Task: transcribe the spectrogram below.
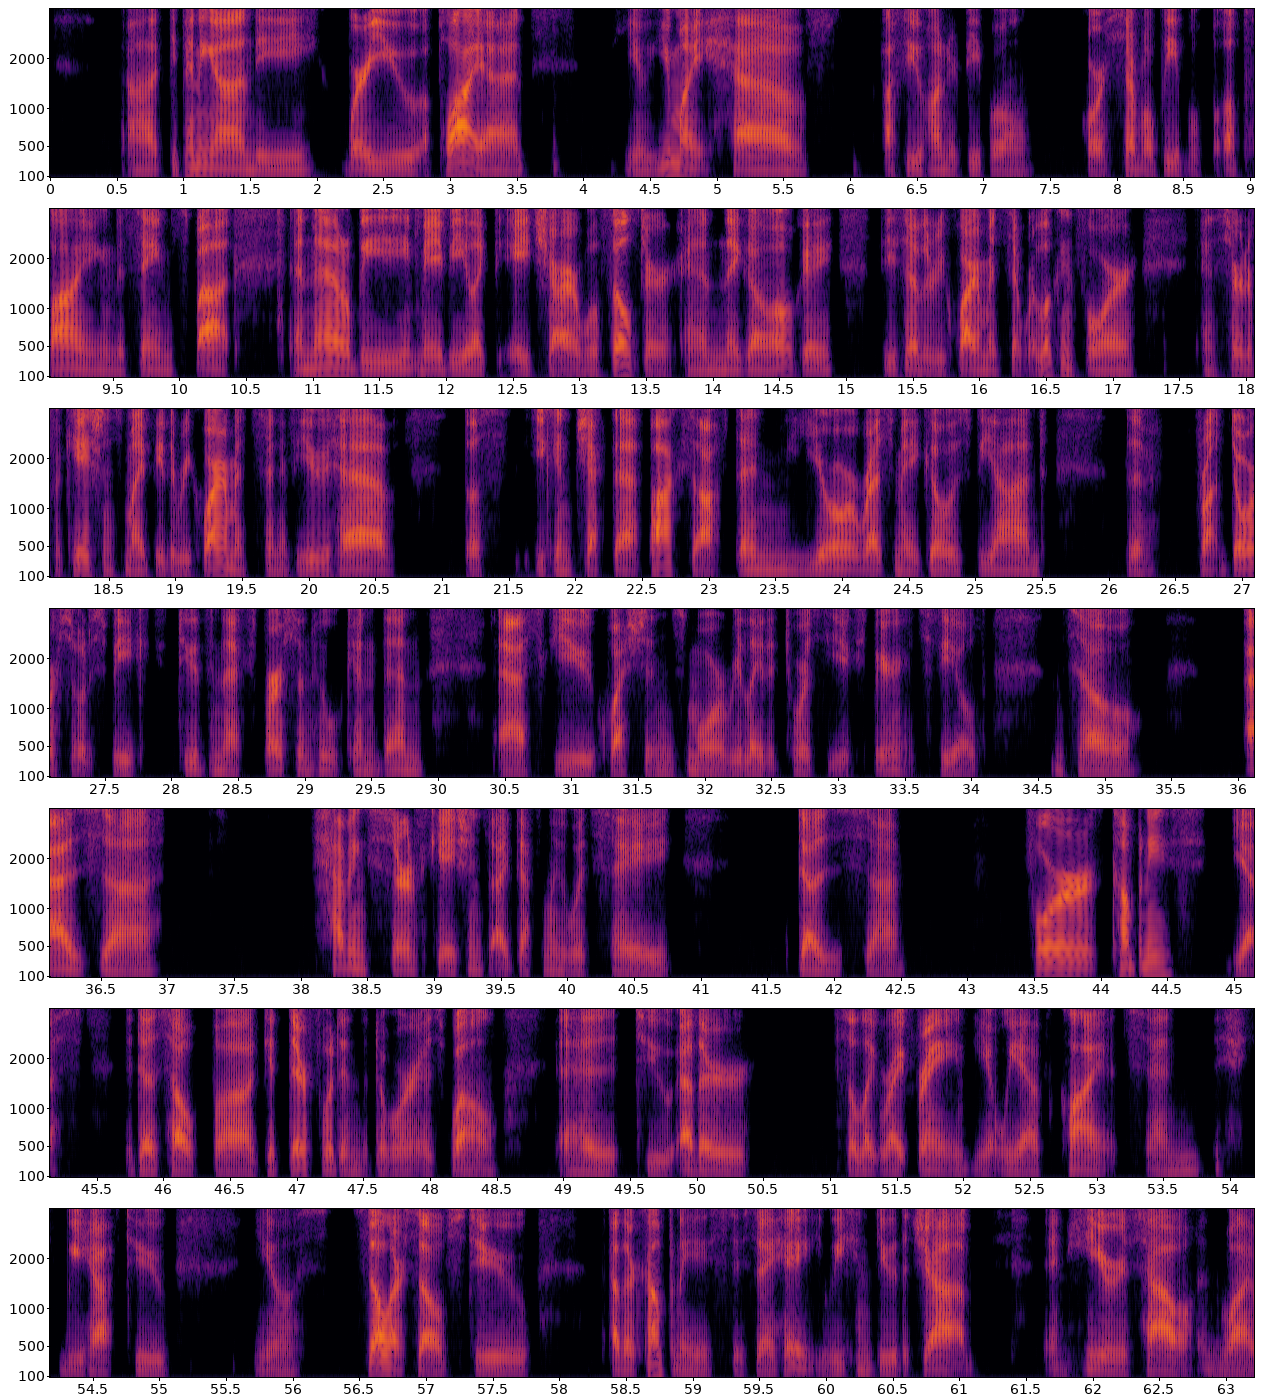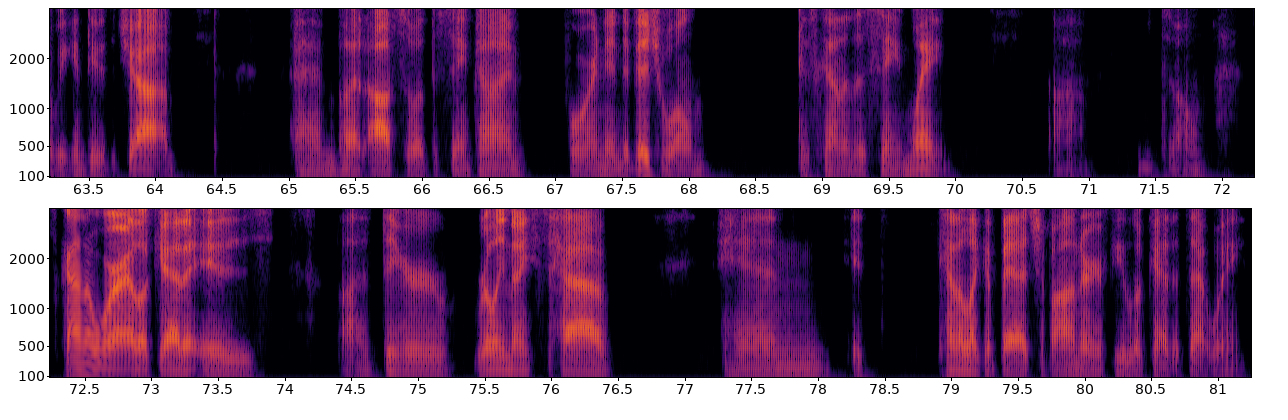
uh, depending on the where you apply at, you you might have a few hundred people or several people applying in the same spot and that'll be maybe like the hr will filter and they go okay these are the requirements that we're looking for and certifications might be the requirements and if you have those you can check that box off then your resume goes beyond the front door so to speak to the next person who can then ask you questions more related towards the experience field and so as uh, having certifications, I definitely would say does uh, for companies, yes, it does help uh, get their foot in the door as well uh, to other. So, like Right Brain, you know, we have clients and we have to, you know, sell ourselves to other companies to say, hey, we can do the job, and here's how and why we can do the job. And but also at the same time, for an individual it's kind of the same way. Um, so it's kind of where I look at it is uh, they're really nice to have, and it kind of like a badge of honor if you look at it that way.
